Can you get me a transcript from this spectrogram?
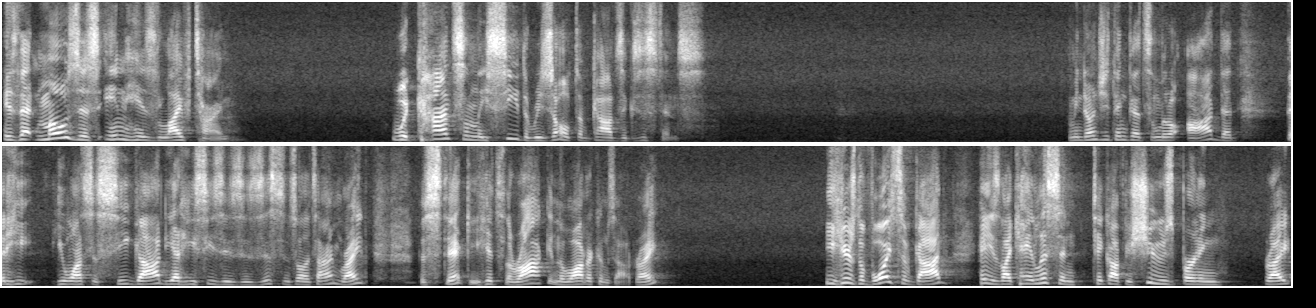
is that Moses, in his lifetime, would constantly see the result of God's existence. I mean, don't you think that's a little odd that, that he, he wants to see God, yet he sees his existence all the time, right? The stick, he hits the rock, and the water comes out, right? He hears the voice of God. Hey, he's like, hey, listen, take off your shoes, burning, right?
